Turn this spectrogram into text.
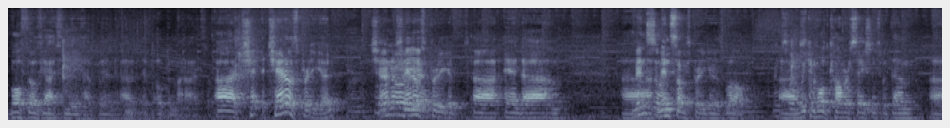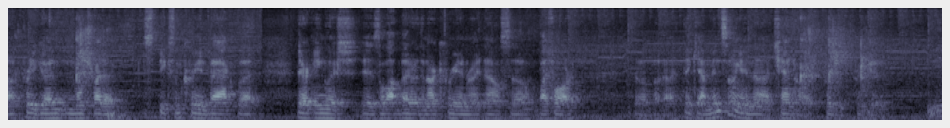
both those guys to me have been uh, have opened my eyes. Uh, Ch- Chano's pretty good. Chano, Chano's yeah. pretty good, uh, and um, uh, Minsung. Minsung's pretty good as well. Uh, we can hold conversations with them uh, pretty good, and we'll try to speak some Korean back, but their English is a lot better than our Korean right now, so by far. So, but I think yeah, Minsung and uh, Chanho are pretty pretty good.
